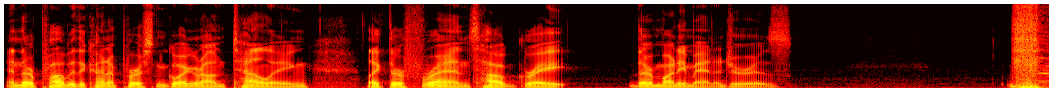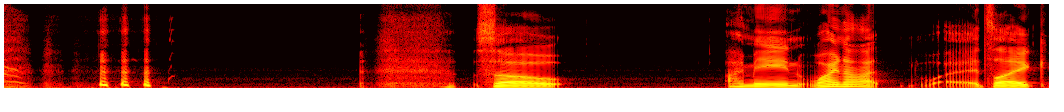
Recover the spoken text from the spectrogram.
and they're probably the kind of person going around telling like their friends how great their money manager is. so, I mean, why not? It's like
